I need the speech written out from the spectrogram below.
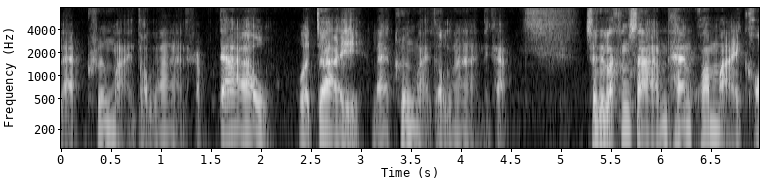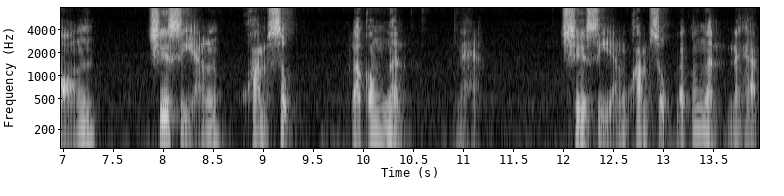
และเครื่องหมายดอลลาร์นะครับดาวหัวใจและเครื่องหมายดอลลาร์นะครับสัญลักษณ์ทั้ง 3 แทนความหมายของชื่อเสียง ความสุขแล้วก็เงินนะฮะชื่อเสียงความสุขแล้วก็เงินนะครับ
